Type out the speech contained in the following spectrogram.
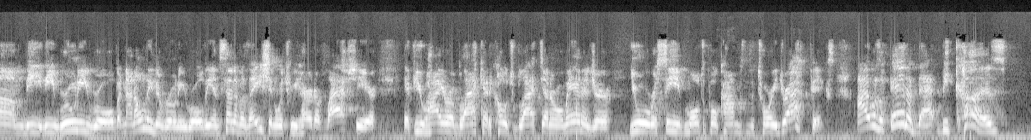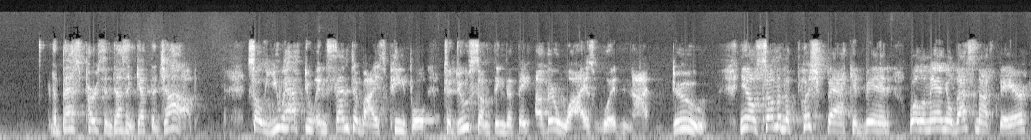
um, the the Rooney Rule, but not only the Rooney Rule, the incentivization, which we heard of last year. If you hire a black head coach, black general manager, you will receive multiple compensatory draft picks. I was a fan of that because the best person doesn't get the job. So you have to incentivize people to do something that they otherwise would not do. You know, some of the pushback had been, well, Emmanuel, that's not fair.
